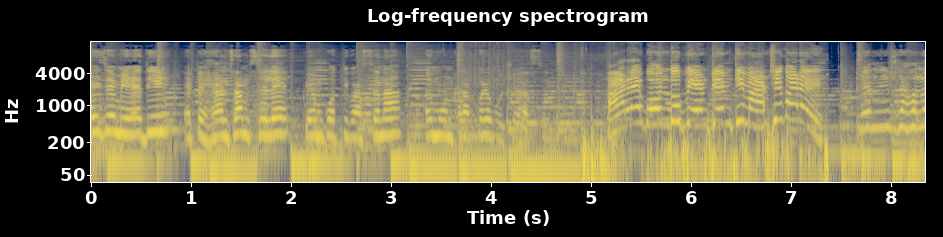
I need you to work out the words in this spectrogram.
এই যে মেয়েদি একটা হ্যান্ডসাম ছেলে প্রেম করতে পারছে না তাই মন খারাপ করে বসে আছে। আরে বন্ধু প্রেম টেম কি মানছি করে প্রেম জিনিসটা হলো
